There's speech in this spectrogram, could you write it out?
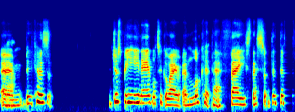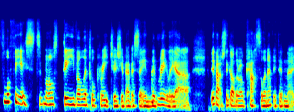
yeah. because just being able to go out and look at their face they're so, the, the fluffiest most diva little creatures you've ever seen. They really are. They've actually got their own castle and everything now.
